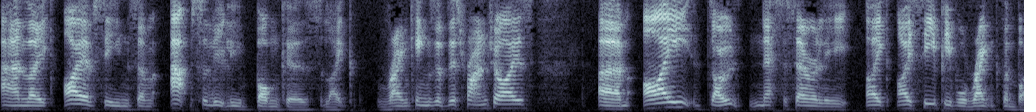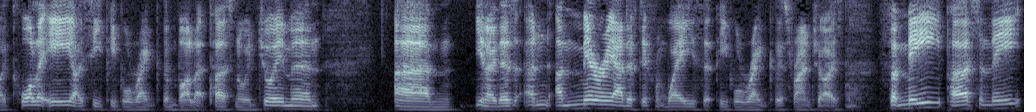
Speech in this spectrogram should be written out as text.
and like I have seen some absolutely bonkers like rankings of this franchise. Um, I don't necessarily like. I see people rank them by quality. I see people rank them by like personal enjoyment. Um, you know, there's an, a myriad of different ways that people rank this franchise. For me personally,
